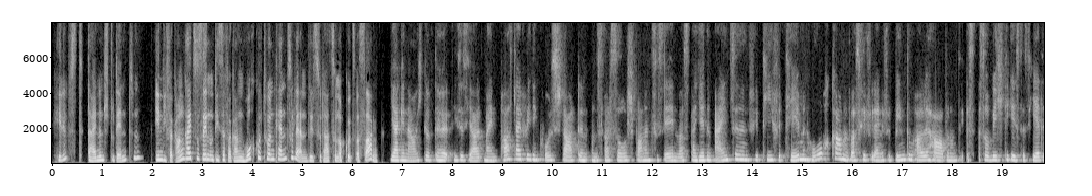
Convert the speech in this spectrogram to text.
hilfst deinen Studenten in die Vergangenheit zu sehen und diese vergangenen Hochkulturen kennenzulernen. Willst du dazu noch kurz was sagen? Ja, genau. Ich durfte dieses Jahr meinen Past Life Reading Kurs starten und es war so spannend zu sehen, was bei jedem Einzelnen für tiefe Themen hochkam und was wir für eine Verbindung alle haben. Und es so wichtig ist, dass jeder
